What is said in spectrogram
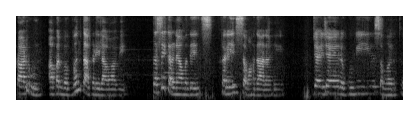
काढून आपण भगवंताकडे लावावे. तसे करण्यामध्येच खरे समाधान आहे. जय जय रघुवीर समर्थ.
